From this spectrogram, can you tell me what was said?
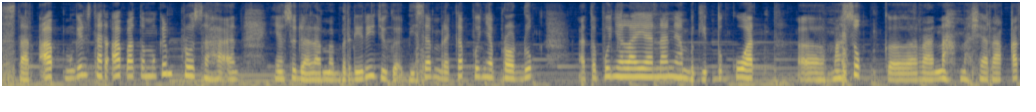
startup, mungkin startup atau mungkin perusahaan yang sudah lama berdiri juga bisa mereka punya produk atau punya layanan yang begitu kuat uh, masuk ke ranah masyarakat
